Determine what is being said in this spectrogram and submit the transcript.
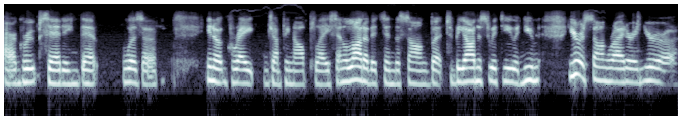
our group setting that was a you know, a great jumping off place. And a lot of it's in the song. But to be honest with you, and you, you're a songwriter and you're a,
